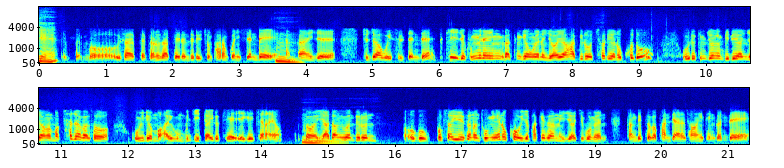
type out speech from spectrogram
예. 뭐 의사협회, 변호사협회 이런 데들이 좀 발언권이 센데 음. 약간 이제 주저하고 있을 때인데 특히 이제 국민의힘 같은 경우에는 여야 합의로 처리해 놓고도 오히려 김종인 비대위원장을 막 찾아가서 오히려 뭐 아이고 문제 있다 이렇게 얘기했잖아요. 그러니까 음. 야당 의원들은 어, 그 법사위에서는 동의해놓고 이제 밖에서는 이제 어찌 보면 당 대표가 반대하는 상황이 된 건데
